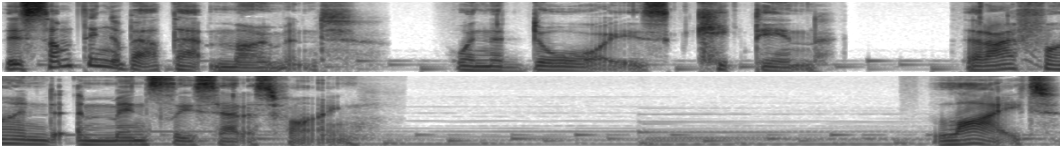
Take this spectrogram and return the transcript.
There's something about that moment when the door is kicked in that I find immensely satisfying. Light,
